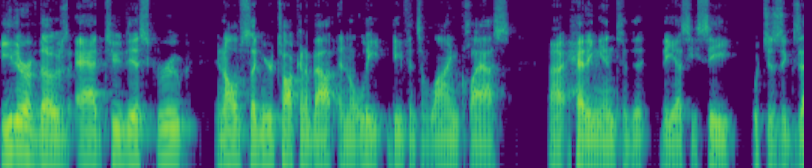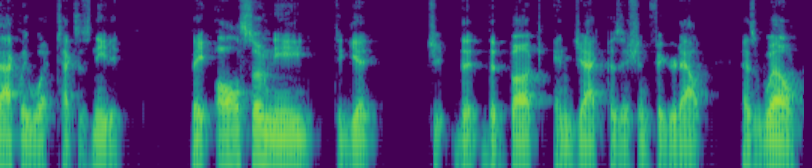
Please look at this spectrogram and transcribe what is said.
Either of those add to this group, and all of a sudden you're talking about an elite defensive line class uh, heading into the, the SEC, which is exactly what Texas needed. They also need to get the, the Buck and Jack position figured out as well.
